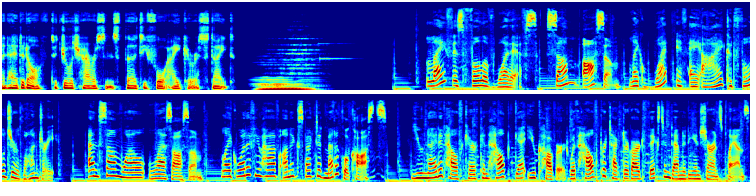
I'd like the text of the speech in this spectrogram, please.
and headed off to George Harrison's 34 acre estate. Life is full of what ifs, some awesome, like what if AI could fold your laundry? And some, well, less awesome. Like what if you have unexpected medical costs? United Healthcare can help get you covered with Health Protector Guard fixed indemnity insurance plans.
